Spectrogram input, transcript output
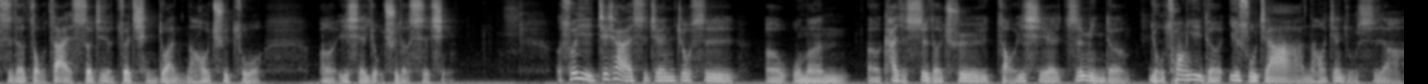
试着走在设计的最前端，然后去做呃一些有趣的事情。所以接下来时间就是呃我们呃开始试着去找一些知名的有创意的艺术家啊，然后建筑师啊，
